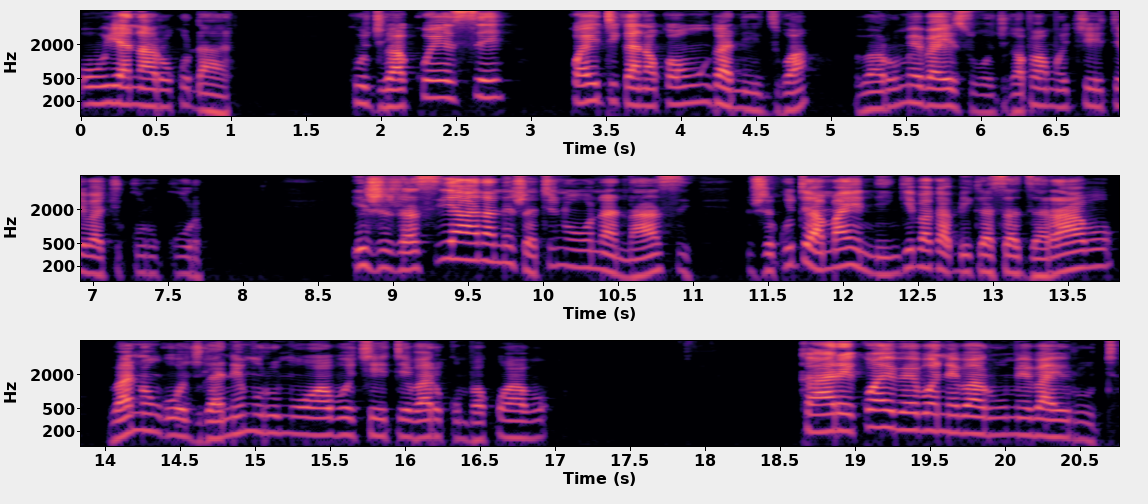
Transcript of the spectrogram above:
ouya naro kudare. Kudya kwese kwaiti kana kwaunganidzwa varume vaizodya pamwe chete vachikurukura. Izvi zvasiyana nezvatinoona nhasi zvekuti amai nhingi vakabika sadza ravo vanongodya nemurume wavo chete vari kumba kwavo. Kare kwaivevo nevarume vairuta.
